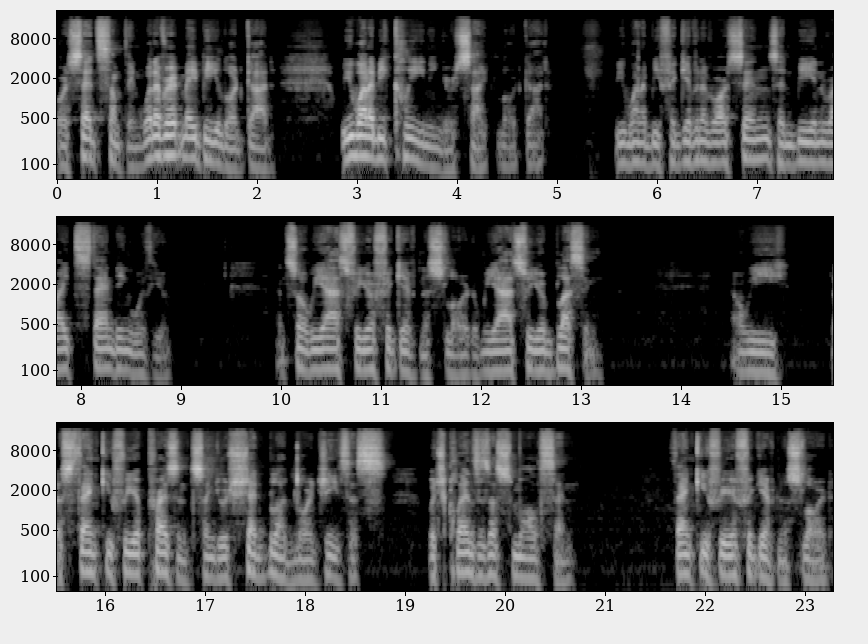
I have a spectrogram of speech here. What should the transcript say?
or said something, whatever it may be, Lord God. We want to be clean in your sight, Lord God. We want to be forgiven of our sins and be in right standing with you. And so we ask for your forgiveness, Lord, and we ask for your blessing. And we just thank you for your presence and your shed blood, Lord Jesus, which cleanses us from all sin. Thank you for your forgiveness, Lord.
